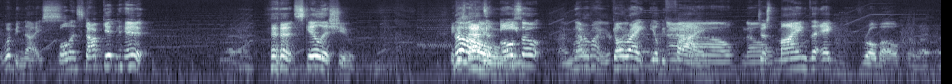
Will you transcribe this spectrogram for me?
it would be nice. Well, then stop getting hit. Skill issue. Because No! that's a meme. Also, I'm never mind. You're go fine. right, you'll be fine. Ow, no. Just mind the egg robo. Oh, right, oh,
